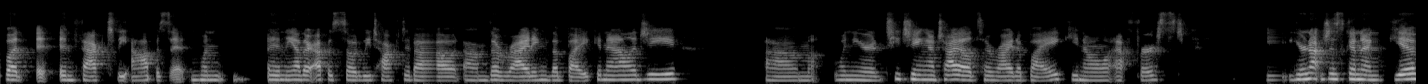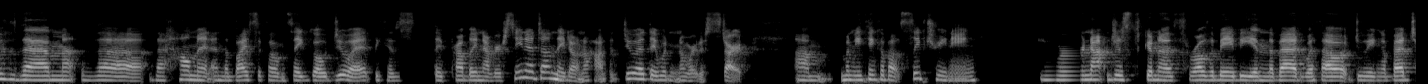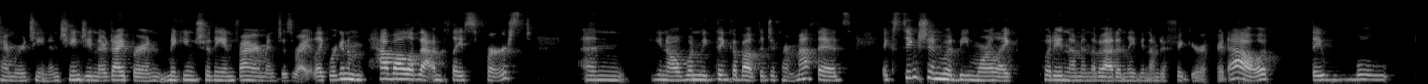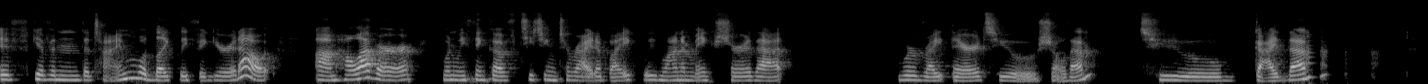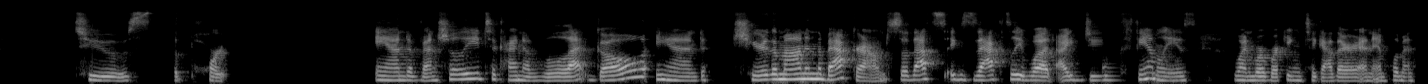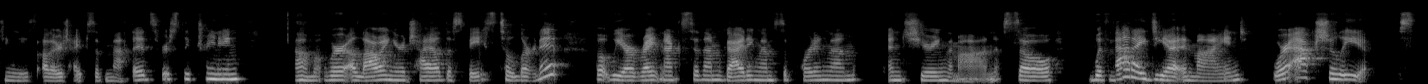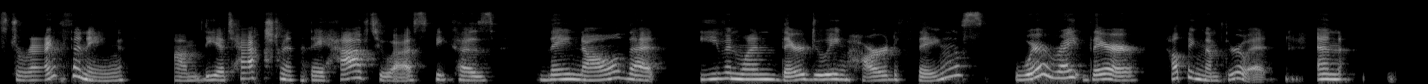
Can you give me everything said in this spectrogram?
but in fact the opposite. When in the other episode we talked about um, the riding the bike analogy. Um, when you're teaching a child to ride a bike you know at first you're not just going to give them the the helmet and the bicycle and say go do it because they've probably never seen it done they don't know how to do it they wouldn't know where to start. Um, when we think about sleep training we're not just going to throw the baby in the bed without doing a bedtime routine and changing their diaper and making sure the environment is right. Like we're going to have all of that in place first and you know when we think about the different methods extinction would be more like putting them in the bed and leaving them to figure it out. They will if given the time, would likely figure it out. Um, however, when we think of teaching to ride a bike, we want to make sure that we're right there to show them, to guide them, to support, and eventually to kind of let go and cheer them on in the background. So that's exactly what I do with families when we're working together and implementing these other types of methods for sleep training. Um, we're allowing your child the space to learn it, but we are right next to them, guiding them, supporting them, and cheering them on. So, with that idea in mind, we're actually strengthening um, the attachment they have to us because they know that even when they're doing hard things, we're right there helping them through it. And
